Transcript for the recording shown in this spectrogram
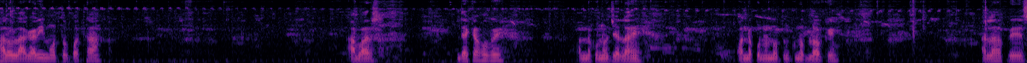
ভালো লাগারই মতো কথা। আবার দেখা হবে অন্য কোনো জেলায়, অন্য কোনো নতুন কোনো ব্লকে আল্লাহ হাফেজ।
